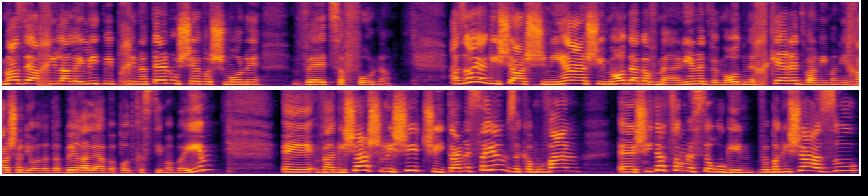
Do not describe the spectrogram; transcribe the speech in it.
מה זה אכילה לילית מבחינתנו? 7, 8 וצפונה. אז זוהי הגישה השנייה, שהיא מאוד אגב מעניינת ומאוד נחקרת, ואני מניחה שאני עוד אדבר עליה בפודקאסטים הבאים. אה, והגישה השלישית שאיתה נסיים זה כמובן אה, שיטת צום לסירוגין. ובגישה הזו,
